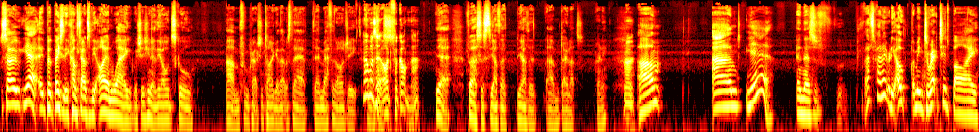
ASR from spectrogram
so, yeah, it, but basically it comes down to the Iron Way, which is, you know, the old school um, from Crouching Tiger. That was their, their methodology. Oh, was it? I'd forgotten that. Yeah, versus the other the other um, donuts, really. Right. Um, And yeah, and there's that's about it really. Oh, I mean, directed by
